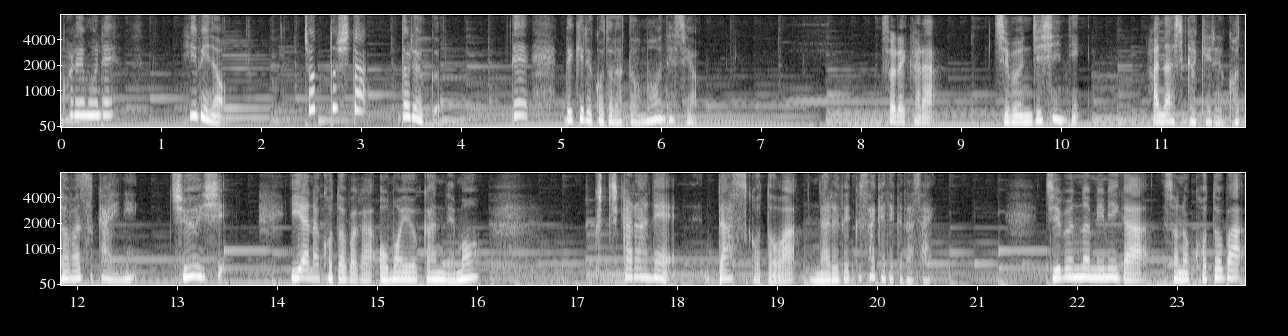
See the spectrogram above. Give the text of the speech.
これもね日々のちょっとした努力でできることだと思うんですよ。それから自分自身に話しかける言葉遣いに注意し嫌な言葉が思い浮かんでも口からね出すことはなるべく避けてください。自分の耳がその言葉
